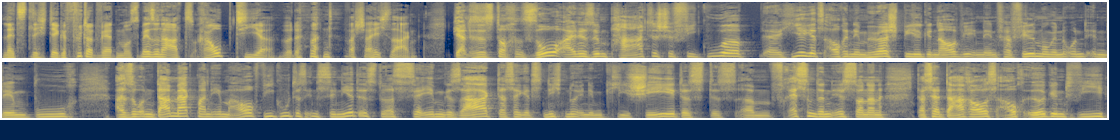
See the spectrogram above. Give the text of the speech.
letztlich, der gefüttert werden muss. Mehr so eine Art Raubtier, würde man wahrscheinlich sagen. Ja, das ist doch so eine sympathische Figur. Äh, hier jetzt auch in dem Hörspiel, genau wie in den Verfilmungen und in dem Buch. Also, und da merkt man eben auch, wie gut es inszeniert ist. Du hast es ja eben gesagt, dass er jetzt nicht nur in dem Klischee des, des ähm, Fressenden ist, sondern dass er daraus auch irgendwie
